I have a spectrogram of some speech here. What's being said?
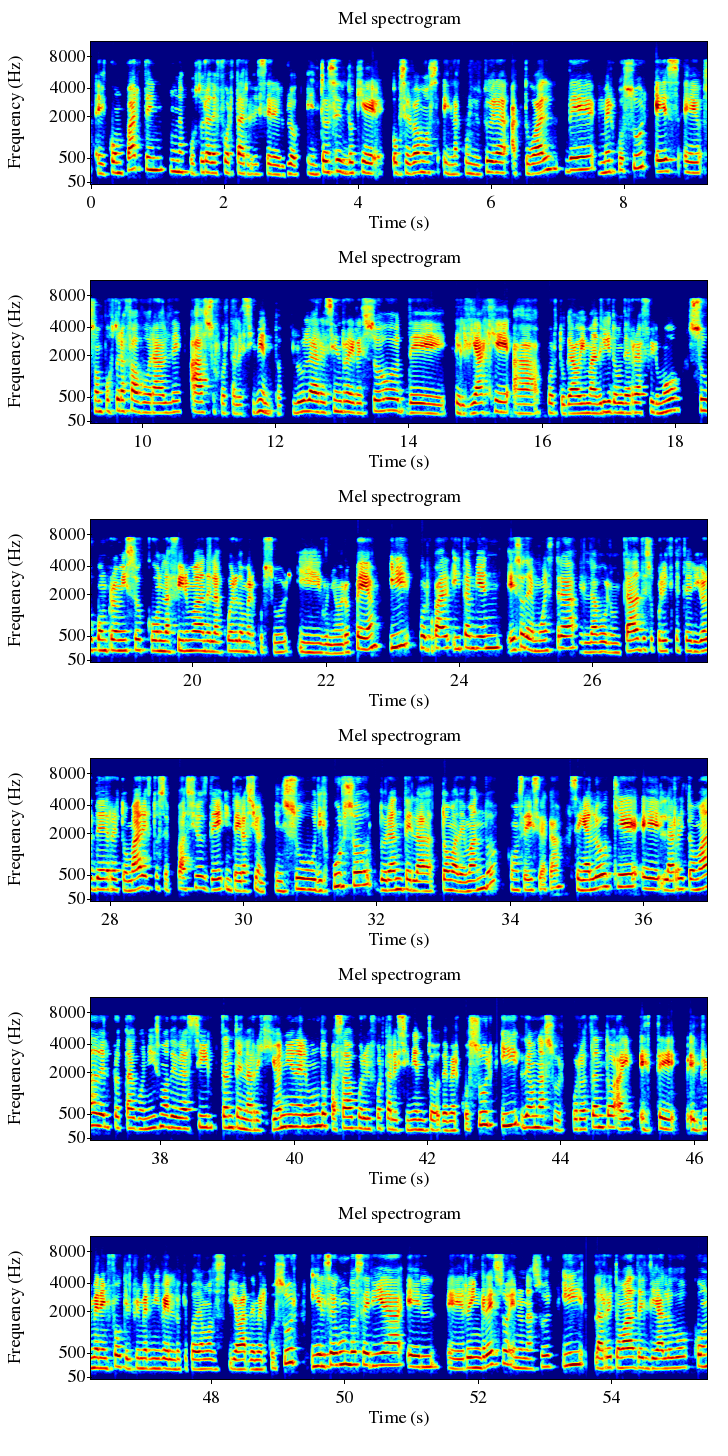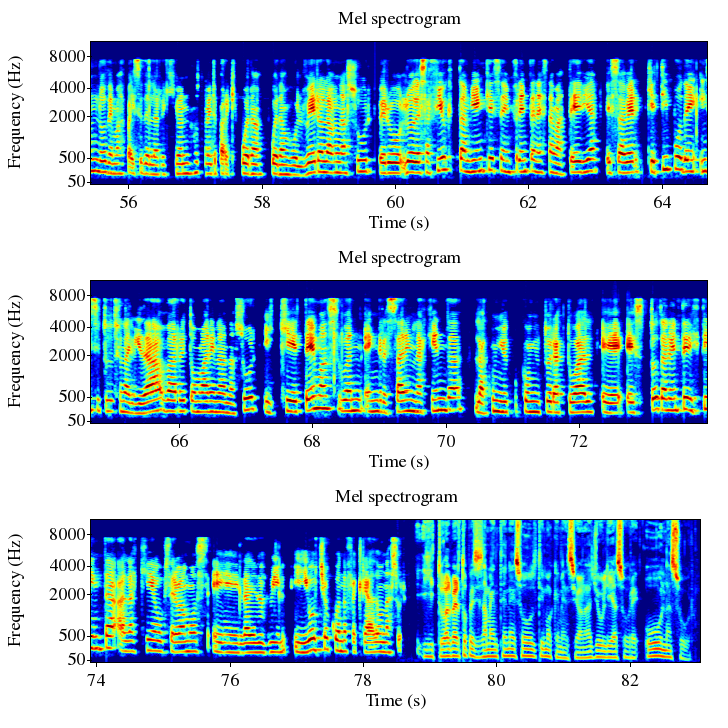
eh, comparten una postura de fortalecer el bloque. Entonces, lo que observamos en la coyuntura actual de Mercosur es, eh, son posturas favorables a su fortalecimiento. Lula recién regresó de, del viaje a Portugal y Madrid, donde reafirmó su compromiso con la firma del acuerdo Mercosur y Unión Europea. Y, por, y también eso demuestra la voluntad de su política exterior de retomar estos espacios de integración. En su discurso durante la toma de mando, como se dice acá, señaló que eh, la retomada del protagonismo de Brasil, tanto en la región y en el mundo, pasaba por el fortalecimiento de Mercosur y de UNASUR. Por lo tanto, hay este, el primer enfoque, el primer nivel, lo que podemos llamar de Mercosur, y el segundo sería el eh, reingreso en UNASUR y la retomada del diálogo con los demás países de la región, justamente para que puedan, puedan volver a la UNASUR. Pero lo desafío también que se enfrenta en esta materia es saber qué tipo de institucionalidad va a retomar en la UNASUR y qué temas van a ingresar en la agenda. La coyuntura actual eh, es totalmente distinta a la que observamos eh, la de 2008 cuando fue creada UNASUR. Y tú, Alberto, precisamente en eso último que menciona Julia sobre UNASUR,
